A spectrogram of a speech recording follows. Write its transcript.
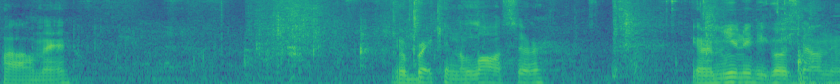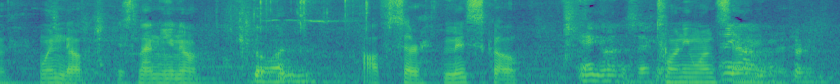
Wow, man. You're breaking the law, sir. Your immunity goes down the window. Just letting you know. Go on. Officer Misco. Hang on a second. 2170. Hang.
